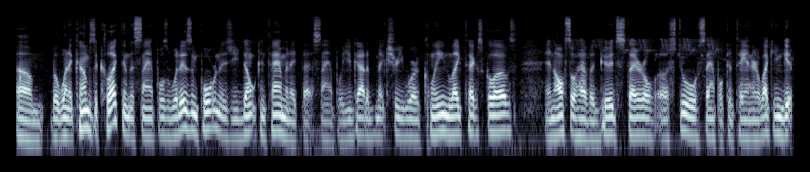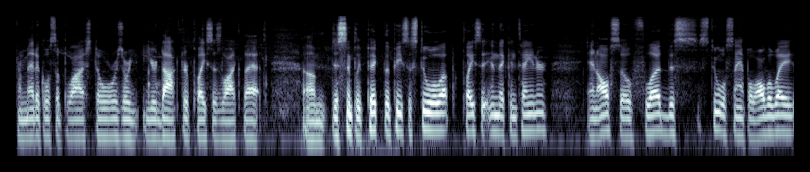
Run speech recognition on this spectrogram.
Um, but when it comes to collecting the samples, what is important is you don't contaminate that sample. You've got to make sure you wear clean latex gloves and also have a good sterile uh, stool sample container like you can get from medical supply stores or your doctor, places like that. Um, just simply pick the piece of stool up, place it in the container, and also flood this stool sample all the way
